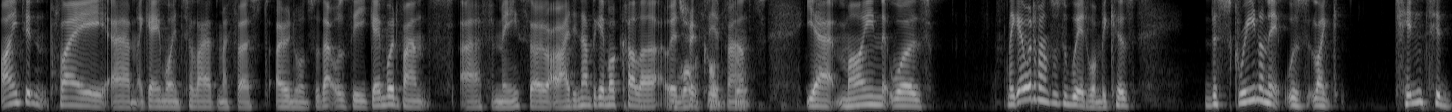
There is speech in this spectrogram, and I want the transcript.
I didn't play um, a Game Boy until I had my first owned one, so that was the Game Boy Advance uh, for me. So I didn't have the Game Boy Color; I went What straight for the? Advance. Yeah, mine was the Game Boy Advance was a weird one because the screen on it was like tinted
